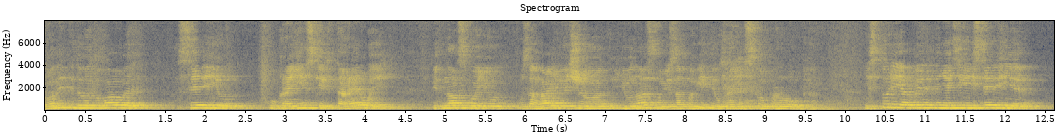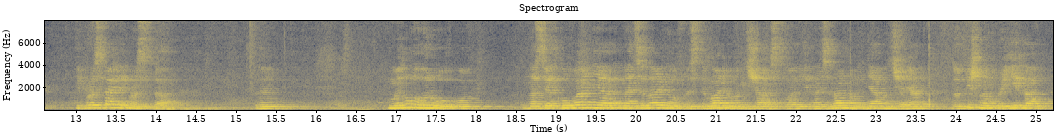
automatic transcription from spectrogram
Вони підготували серію українських тарелей під назвою узагальнюючого назвою Заповіти українського пророка. Історія виникнення цієї серії і проста, і непроста. Е, Минулого року на святкування національного фестивалю гончарства і Національного дня гончаря до Пішного приїхав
